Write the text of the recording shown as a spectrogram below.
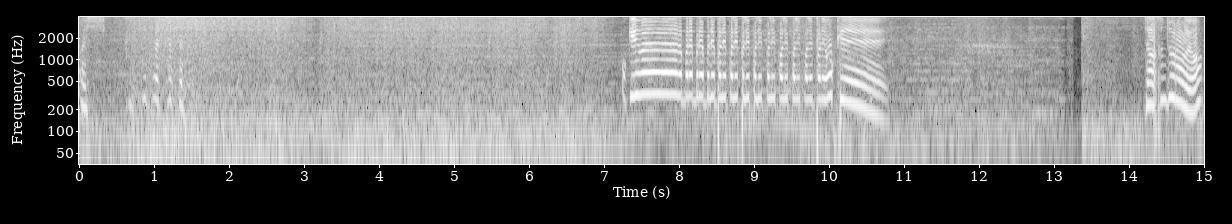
아이씨 오케이 빨리 빨리 빨리 빨리 빨리 빨리 빨리 빨리 빨리 빨리 빨리 빨리 오케이 자 순조로워요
